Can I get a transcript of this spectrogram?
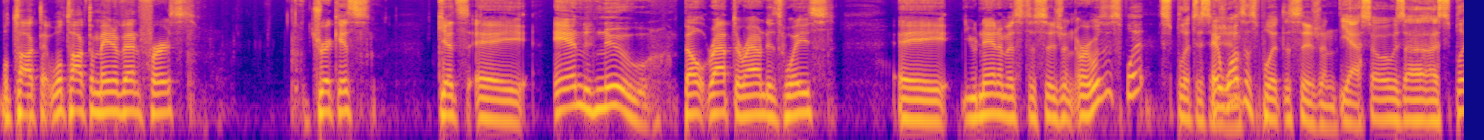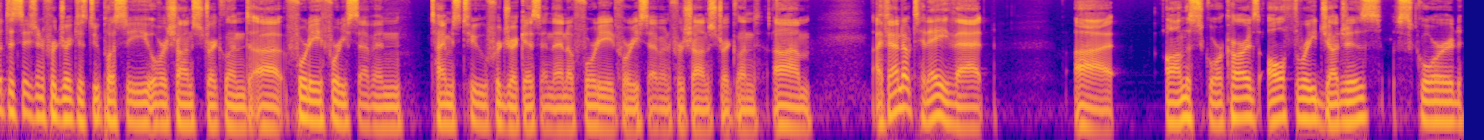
we'll talk that. We'll talk the main event first. Dricus gets a and new belt wrapped around his waist. A unanimous decision, or was it split? Split decision. It was a split decision. Yeah, so it was a split decision for Dricus Du Plessis over Sean Strickland, uh, 48-47 times two for Dricus, and then a 48-47 for Sean Strickland. Um, I found out today that uh, on the scorecards, all three judges scored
